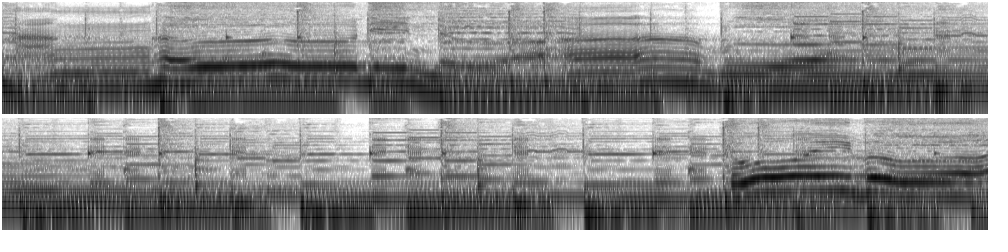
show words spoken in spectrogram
hằng hư đi nửa vườn. Tôi vừa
